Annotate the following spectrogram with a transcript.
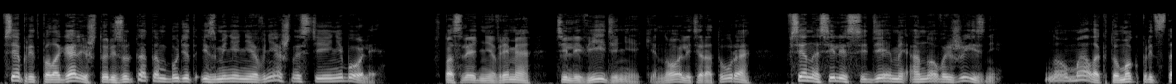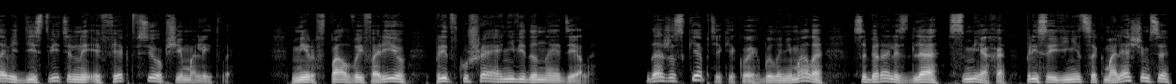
все предполагали, что результатом будет изменение внешности и не более. В последнее время телевидение, кино, литература все носились с идеями о новой жизни, но мало кто мог представить действительный эффект всеобщей молитвы. Мир впал в эйфорию, предвкушая невиданное дело. Даже скептики, коих было немало, собирались для смеха присоединиться к молящимся,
